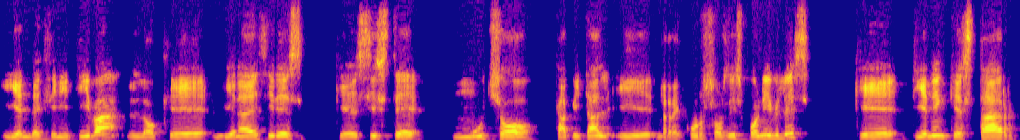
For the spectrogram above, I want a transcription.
Y en definitiva, lo que viene a decir es que existe mucho capital y recursos disponibles que tienen que estar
